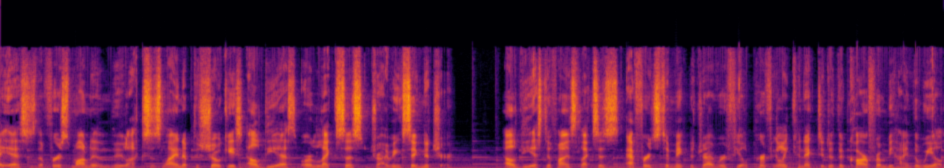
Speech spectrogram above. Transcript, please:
IS is the first model in the Lexus lineup to showcase LDS or Lexus Driving Signature. LDS defines Lexus' efforts to make the driver feel perfectly connected to the car from behind the wheel.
